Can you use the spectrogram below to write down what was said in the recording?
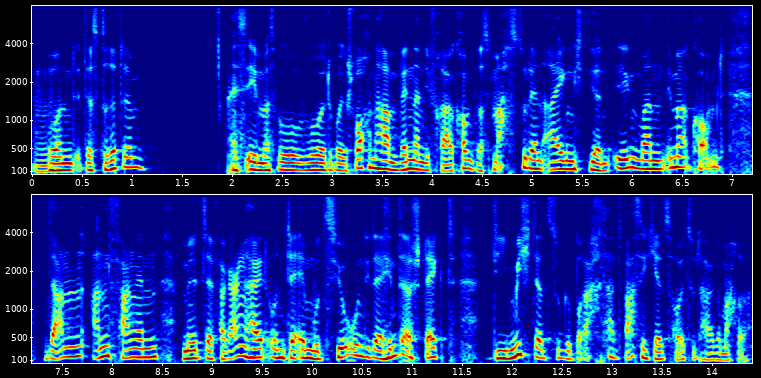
Mhm. Und das Dritte, ist eben was, wo, wo wir darüber gesprochen haben, wenn dann die Frage kommt, was machst du denn eigentlich, die dann irgendwann immer kommt, dann anfangen mit der Vergangenheit und der Emotion, die dahinter steckt, die mich dazu gebracht hat, was ich jetzt heutzutage mache.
